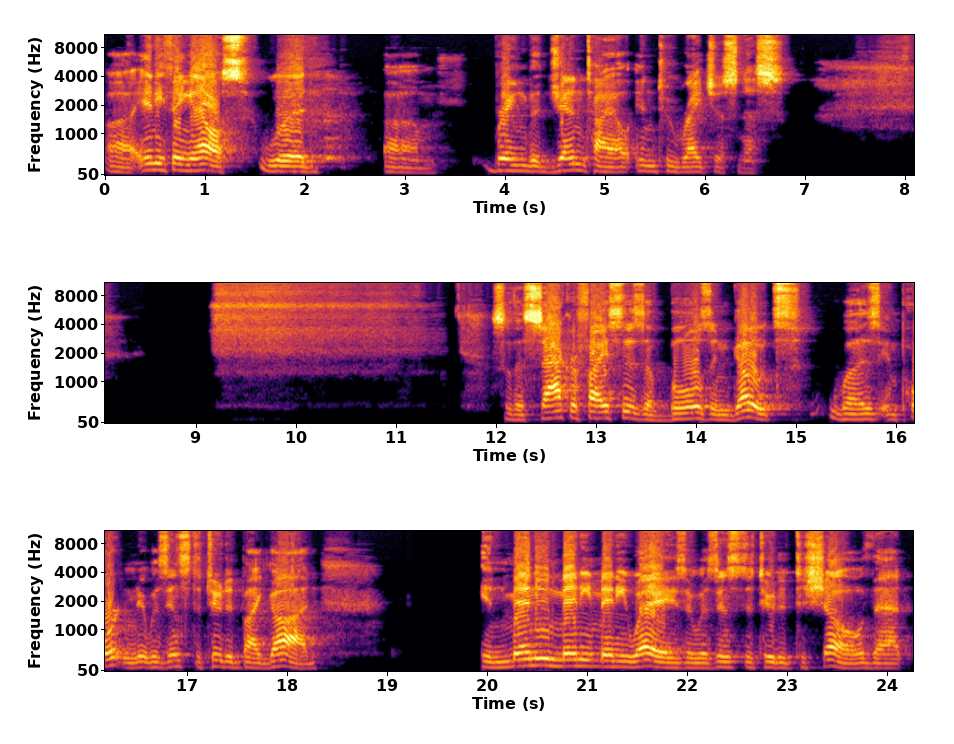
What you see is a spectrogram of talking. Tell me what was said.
uh, anything else would um, bring the Gentile into righteousness. So the sacrifices of bulls and goats was important. It was instituted by God. In many, many, many ways, it was instituted to show that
